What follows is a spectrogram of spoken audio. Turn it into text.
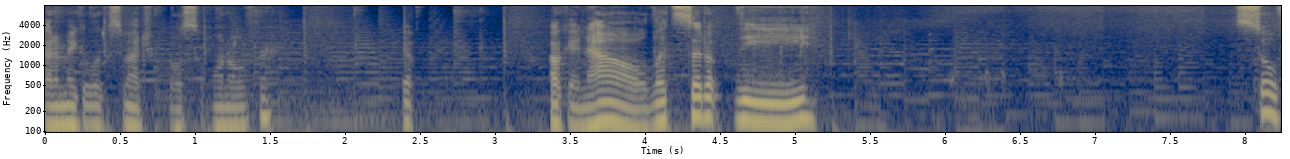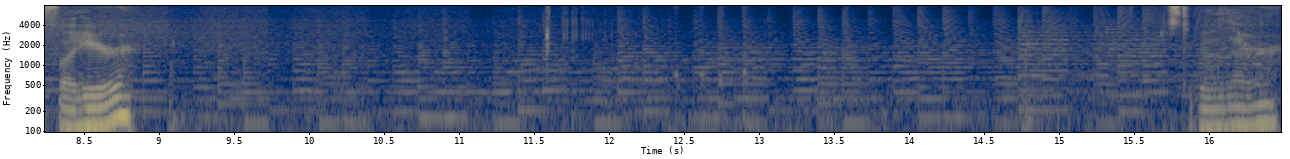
Gotta make it look symmetrical. So one over. Yep. Okay, now let's set up the sofa here. Just to go there.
